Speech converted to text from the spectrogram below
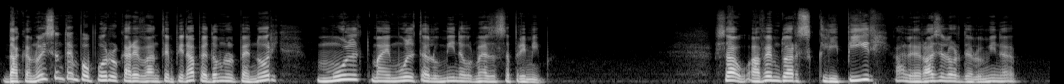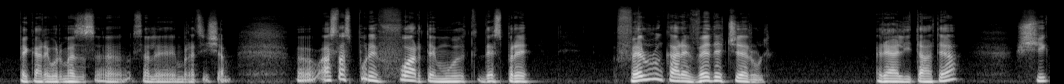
dacă noi suntem poporul care va întâmpina pe Domnul pe nori, mult mai multă lumină urmează să primim. Sau avem doar sclipiri ale razelor de lumină pe care urmează să, să le îmbrățișăm. Uh, asta spune foarte mult despre felul în care vede cerul, realitatea și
